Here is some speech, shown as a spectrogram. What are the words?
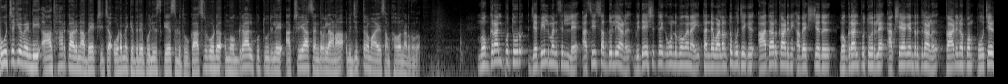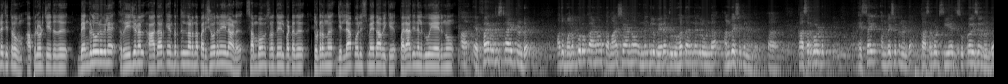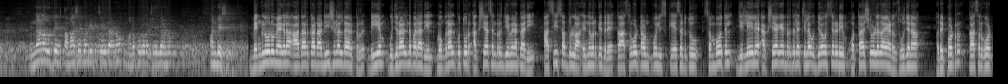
പൂച്ചയ്ക്ക് വേണ്ടി ആധാർ കാർഡിന് അപേക്ഷിച്ച ഉടമയ്ക്കെതിരെ പോലീസ് കേസെടുത്തു. കാസർഗോഡ് മൊഗ്രാൽ പുത്തൂരിലെ അക്ഷയ സെന്ററിലാണ് വിചിത്രമായ സംഭവം നടന്നത്. മൊഗ്രാൽ പുത്തൂർ ജബീൽ മൻസിലിലെ അസീസ് അബ്ദുല്ലയാണ് വിദേശത്തേക്ക് കൊണ്ടുപോകാനായി തന്റെ വളർത്തുപൂച്ചയ്ക്ക് ആധാർ കാർഡിന് അപേക്ഷിച്ചത്. മൊഗ്രാൽ പുത്തൂരിലെ അക്ഷയ കേന്ദ്രത്തിലാണ് കാർഡിനൊപ്പം പൂച്ചയുടെ ചിത്രവും അപ്ലോഡ് ചെയ്തത്. ബംഗളൂരുവിലെ റീജിയണൽ ആധാർ കേന്ദ്രത്തിൽ നടന്ന പരിശോധനയിലാണ് സംഭവം ശ്രദ്ധയിൽപ്പെട്ടത്. തുടർന്ന് ജില്ലാ പോലീസ് മേധാവിക്ക് പരാതി നൽകുകയായിരുന്നു. എഫ്ഐആർ രജിസ്റ്റർ ആയിട്ടുണ്ട്. അത് മനഃപൂർവമാണോ തമാശയാണോ എന്തെങ്കിലും വേറെ ദുർഹത എന്തെങ്കിലും ഉണ്ട് അന്വേഷിക്കുന്നുണ്ട് കാസർഗോഡ് എസ് ഐ അന്വേഷിക്കുന്നുണ്ട് കാസർഗോഡ് സി എ സൂപ്പർവൈസറിനുണ്ട് എന്താണോ ഉദ്ദേശം? തമാശയ്ക്ക് വേണ്ടിയിട്ട് ചെയ്താണോ? മനഃപൂർവം ചെയ്താണോ? അന്വേഷിക്കുക ബംഗളൂരു മേഖല Aadhaar card additional director D M ഗുജറാളിന്റെ പരാതിയിൽ മൊഗ്രാൽ പുത്തൂർ അക്ഷയ സെന്റർ ജീവനക്കാരി അസീസ് അബ്ദുള്ള എന്നിവർക്കെതിരെ കാസർഗോഡ് ടൗൺ പോലീസ് കേസെടുത്തു. സംഭവത്തിൽ ജില്ലയിലെ അക്ഷയ കേന്ദ്രത്തിലെ ചില ഉദ്യോഗസ്ഥരുടെയും ഒത്താശയുള്ളതായാണ് സൂചന. റിപ്പോർട്ടർ കാസർഗോഡ്.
